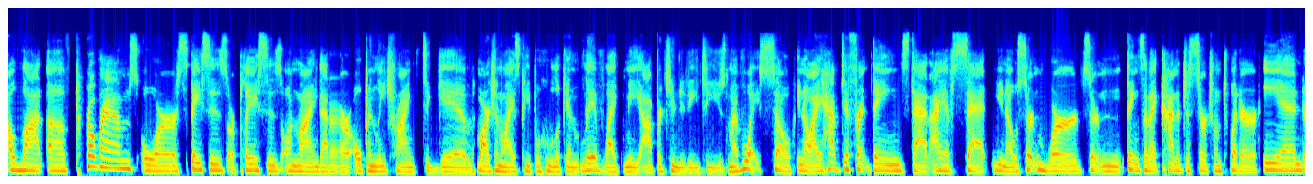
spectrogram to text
a lot of programs or spaces or places online that are openly trying to give marginalized people who look and live like me opportunity to use my voice. So, you know, I have different things that I have set, you know, certain words, certain things that I kind of just search on Twitter. And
